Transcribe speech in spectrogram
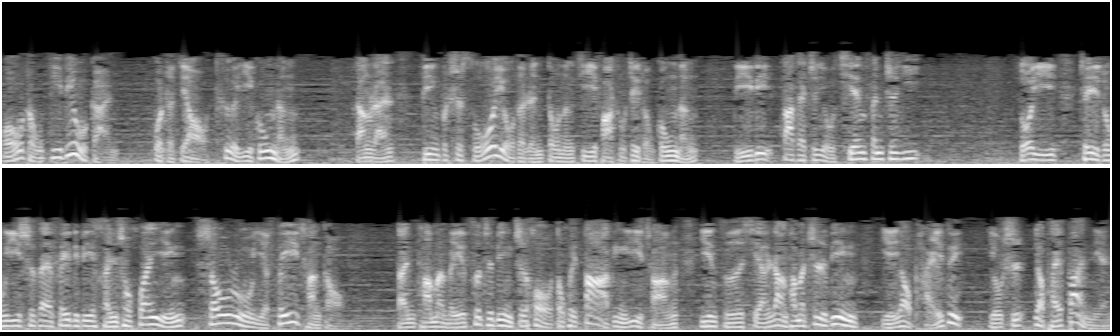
某种第六感，或者叫特异功能。当然，并不是所有的人都能激发出这种功能，比例大概只有千分之一。所以，这种医师在菲律宾很受欢迎，收入也非常高。但他们每次治病之后都会大病一场，因此想让他们治病也要排队，有时要排半年。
